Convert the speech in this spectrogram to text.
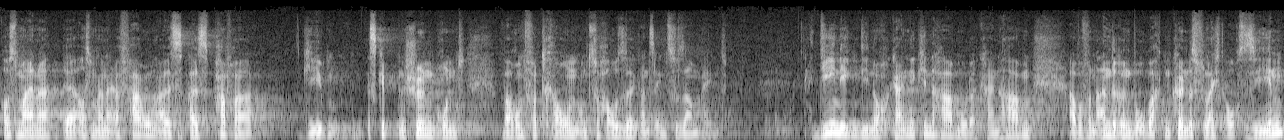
aus, meiner, äh, aus meiner Erfahrung als, als Papa geben. Es gibt einen schönen Grund, warum Vertrauen und Zuhause ganz eng zusammenhängt. Diejenigen, die noch keine Kinder haben oder keine haben, aber von anderen beobachten, können das vielleicht auch sehen.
